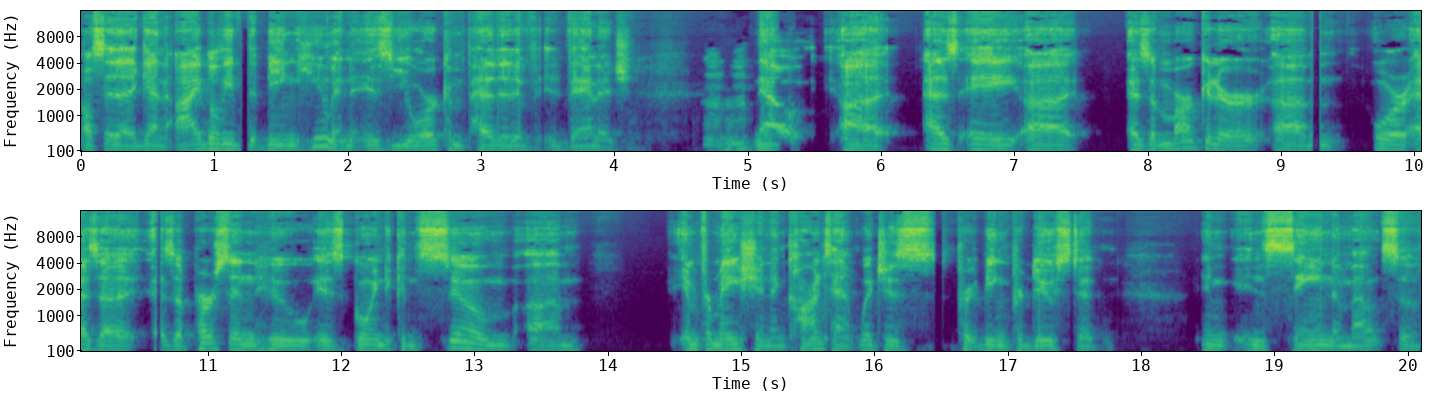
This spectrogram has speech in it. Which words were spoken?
I'll say that again. I believe that being human is your competitive advantage. Mm-hmm. Now, uh, as a uh, as a marketer um, or as a as a person who is going to consume um, information and content, which is pr- being produced at in, insane amounts of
